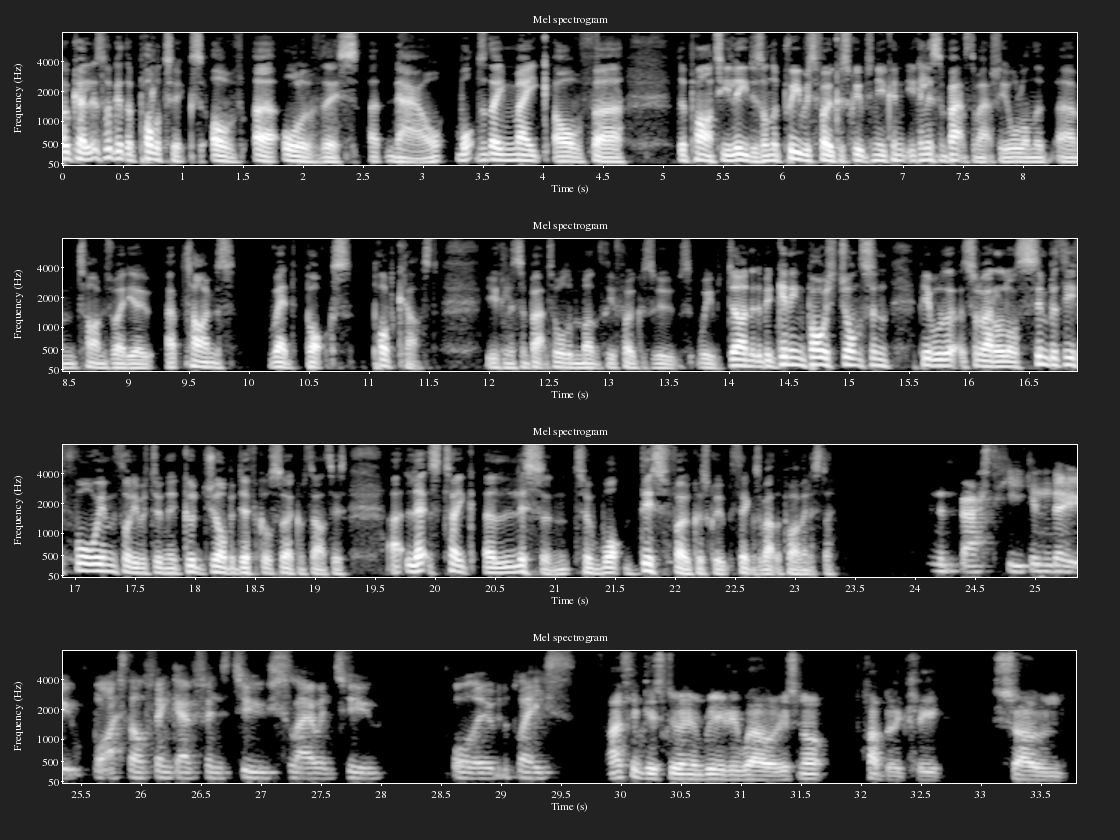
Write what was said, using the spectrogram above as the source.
Okay, let's look at the politics of uh, all of this uh, now. What do they make of uh, the party leaders on the previous focus groups? And you can you can listen back to them actually all on the um, Times Radio uh, Times Red Box podcast. You can listen back to all the monthly focus groups we've done. At the beginning, Boris Johnson, people sort of had a lot of sympathy for him, thought he was doing a good job in difficult circumstances. Uh, let's take a listen to what this focus group thinks about the Prime Minister. the best he can do, but I still think everything's too slow and too all over the place. I think he's doing really well. It's not publicly shown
